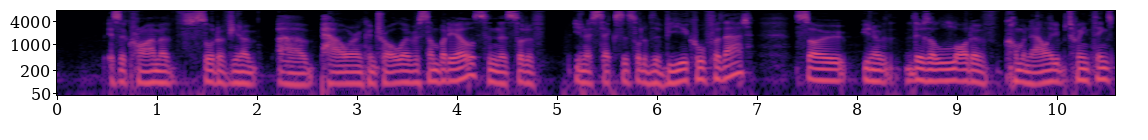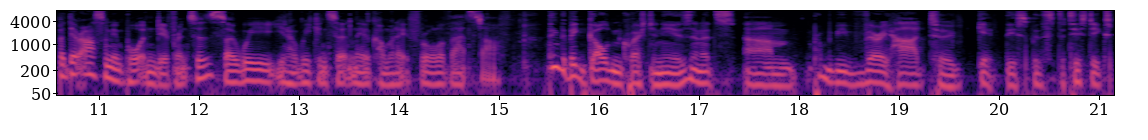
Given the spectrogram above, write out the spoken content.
is a crime of sort of you know uh, power and control over somebody else, and there's sort of you know sex is sort of the vehicle for that. So you know there's a lot of commonality between things, but there are some important differences. So we you know we can certainly accommodate for all of that stuff. I think the big golden question is, and it's um, probably be very hard to get this with statistics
